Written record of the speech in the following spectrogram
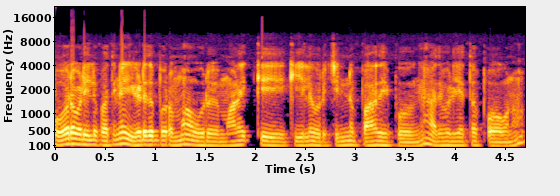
போகிற வழியில் பார்த்தீங்கன்னா இடதுபுறமாக ஒரு மலைக்கு கீழே ஒரு சின்ன பாதை போகுங்க. அது வழியாக தான் போகணும்.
